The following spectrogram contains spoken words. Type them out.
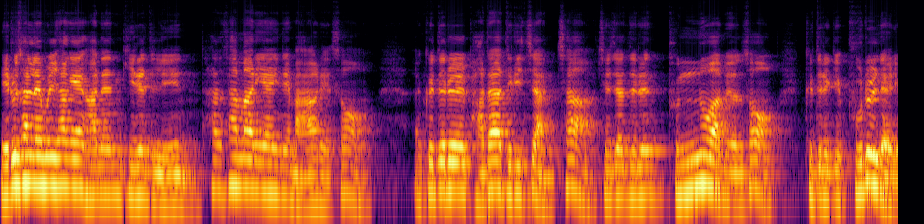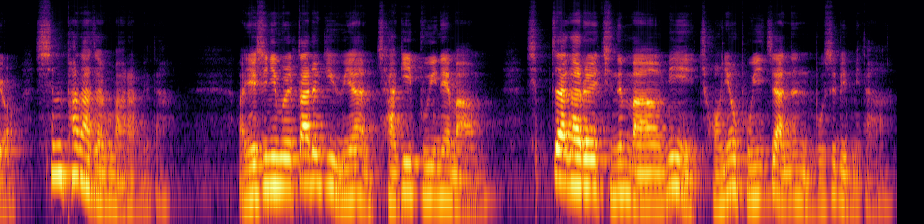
예루살렘을 향해 가는 길에 들린 한 사마리아인의 마을에서 그들을 받아들이지 않자 제자들은 분노하면서 그들에게 불을 내려 심판하자고 말합니다. 예수님을 따르기 위한 자기 부인의 마음, 십자가를 지는 마음이 전혀 보이지 않는 모습입니다.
